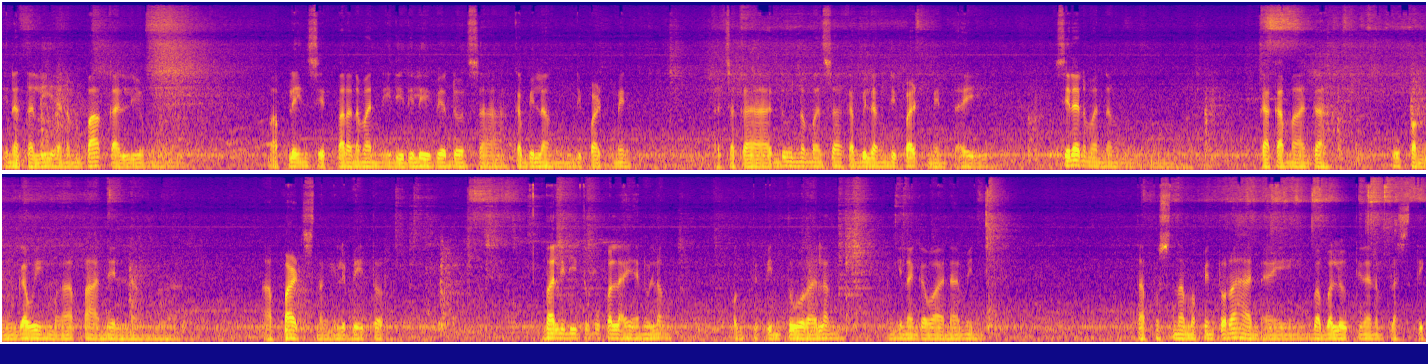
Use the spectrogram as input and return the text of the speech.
tinatalian ng bakal yung mga plain seat para naman i-deliver doon sa kabilang department. At saka doon naman sa kabilang department ay sila naman ng kakamada upang gawing mga panel ng mga ah, parts ng elevator. Bali dito po pala ay ano lang, pagpipintura lang ang ginagawa namin. Tapos na mapinturahan ay babalutin na ng plastic.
